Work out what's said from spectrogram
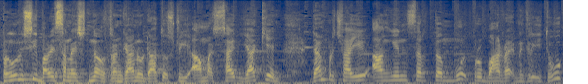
Pengurusi Barisan Nasional Terengganu Datuk Seri Ahmad Said yakin dan percaya angin serta mood perubahan rakyat negeri itu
